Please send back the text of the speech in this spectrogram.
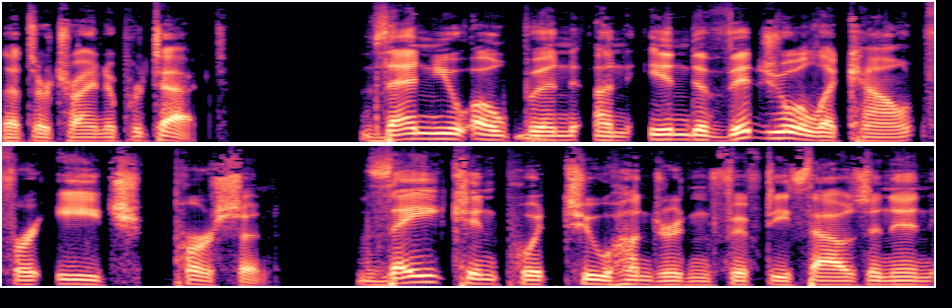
that they're trying to protect. Then you open an individual account for each person. They can put 250,000 in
